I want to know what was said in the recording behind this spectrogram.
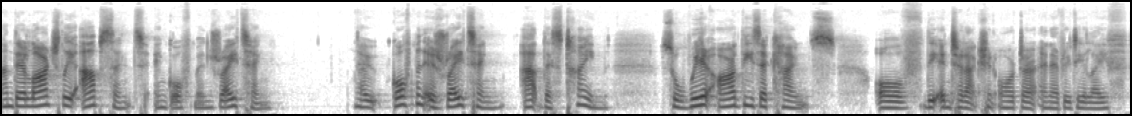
and they're largely absent in Goffman's writing. Now, Goffman is writing at this time, so where are these accounts of the interaction order in everyday life?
